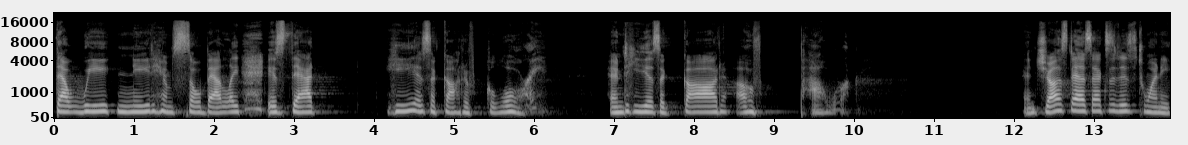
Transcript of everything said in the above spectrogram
that we need him so badly is that he is a God of glory and he is a God of power. And just as Exodus 20,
